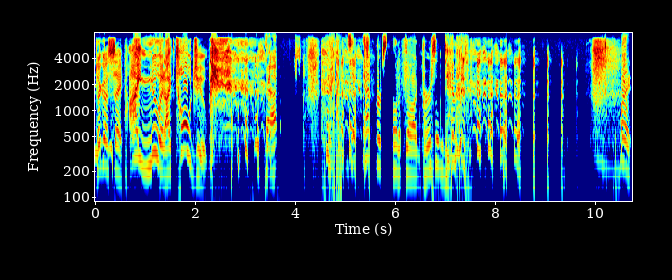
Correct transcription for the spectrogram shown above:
They're going to say, I knew it. I told you. cat. It's a cat person, not a dog person. Damn it. All right.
